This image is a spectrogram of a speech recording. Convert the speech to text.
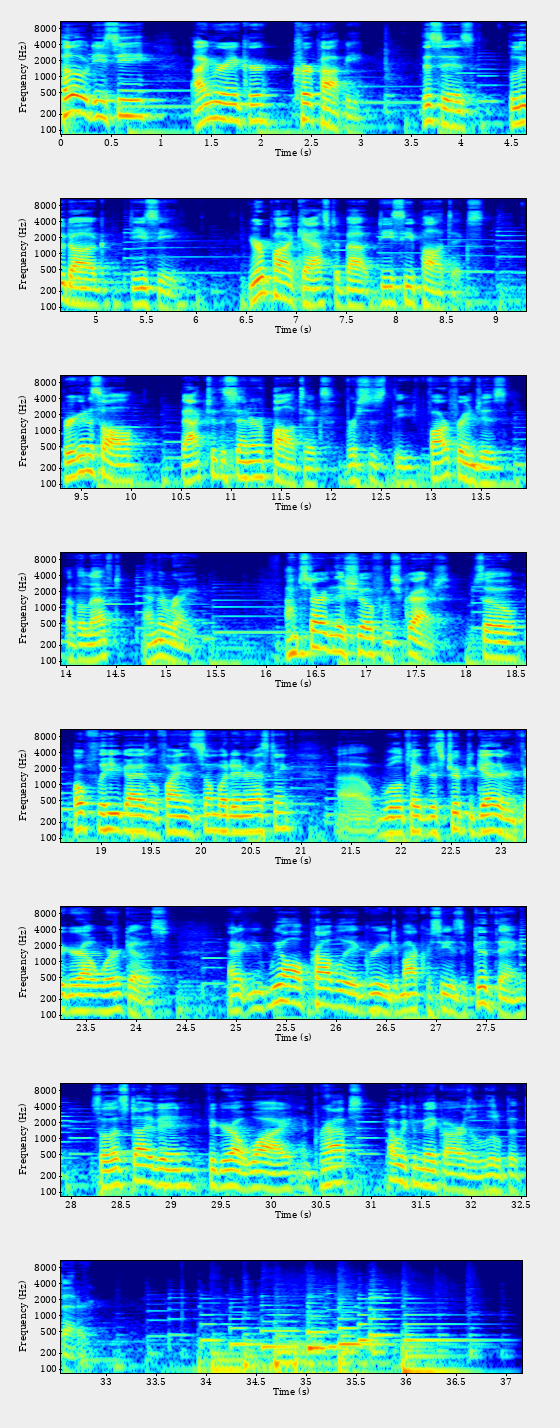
Hello, DC. I'm your anchor, Kirk Hoppy. This is Blue Dog DC, your podcast about DC politics, bringing us all back to the center of politics versus the far fringes of the left and the right. I'm starting this show from scratch, so hopefully you guys will find this somewhat interesting. Uh, we'll take this trip together and figure out where it goes. Uh, we all probably agree democracy is a good thing, so let's dive in, figure out why, and perhaps how we can make ours a little bit better.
